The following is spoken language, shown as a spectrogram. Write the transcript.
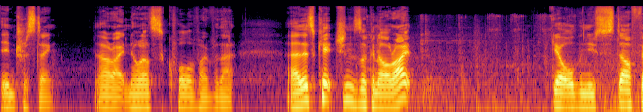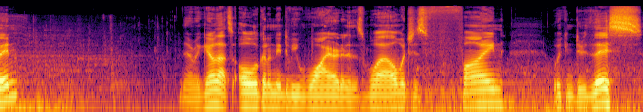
Interesting. Alright, no one else qualified for that. Uh, this kitchen's looking alright. Get all the new stuff in. There we go. That's all going to need to be wired in as well, which is fine. We can do this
